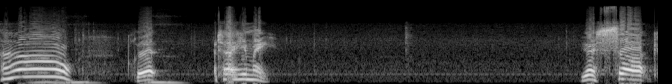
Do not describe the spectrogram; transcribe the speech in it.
Oh! Quit attacking me! You guys suck!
